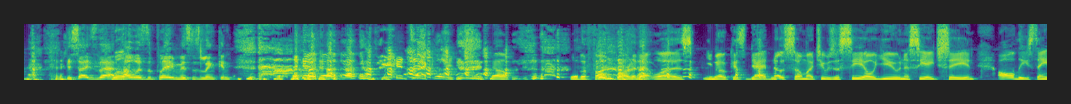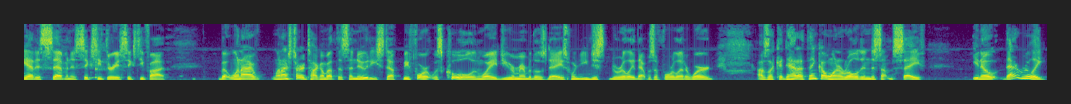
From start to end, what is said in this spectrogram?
Besides that, Well- how was the play, Mrs. Lincoln? exactly. No. Well, the fun part of that was, you know, because Dad knows so much. He was a CLU and a CHC and all these things. He had his seven, his sixty-three, his sixty-five. But when I when I started talking about this annuity stuff before it was cool, and Wade, you remember those days when you just really that was a four-letter word. I was like, Dad, I think I want to roll it into something safe. You know, that really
